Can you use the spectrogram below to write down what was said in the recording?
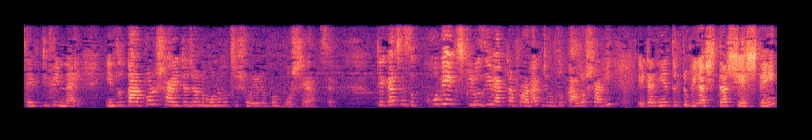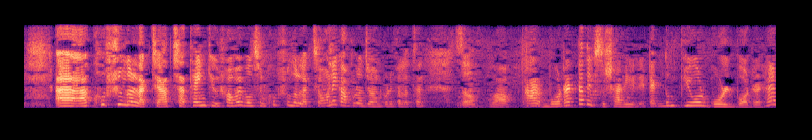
সেফটি পিন নাই কিন্তু তারপর শাড়িটা যেন মনে হচ্ছে শরীরের উপর বসে আছে। ঠিক আছে? So, খুবই এক্সক্লুসিভ একটা প্রোডাক্ট যেহেতু কালো শাড়ি, এটা নিয়ে তো একটু বিলাসিতার শেষ নেই। খুব সুন্দর লাগছে। আচ্ছা থ্যাংক ইউ সবাই বলছেন, খুব সুন্দর লাগছে। অনেক আপুরা জয়েন করে ফেলেছেন। সো আর বর্ডারটা দেখছ? শাড়ির। এটা একদম পিওর গোল্ড বর্ডার হ্যাঁ?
